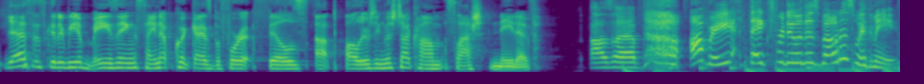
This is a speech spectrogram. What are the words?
Yes, it's going to be amazing. Sign up quick, guys, before it fills up. allearsenglish.com slash native. Awesome. Aubrey, thanks for doing this bonus with me.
